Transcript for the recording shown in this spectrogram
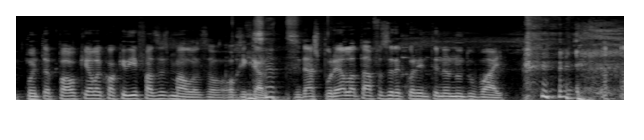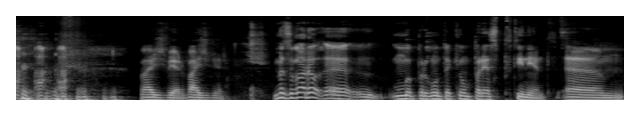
põe-te a pau que ela qualquer dia faz as malas, ó, ó Ricardo. Exato. E dás por ela, está a fazer a quarentena no Dubai. vais ver, vais ver. Mas agora, uh, uma pergunta que me parece pertinente. Uh,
